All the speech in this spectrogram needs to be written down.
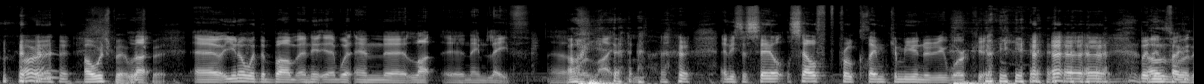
All right. Oh, which bit? Which La- bit? Uh, you know, with the bum and and uh, la- uh, named Leif. Uh, Oh, Leif. and he's a sel- self-proclaimed community worker. yeah. but in fact,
